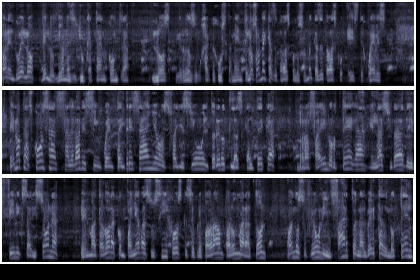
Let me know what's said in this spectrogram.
para el duelo de los Leones de Yucatán contra los Guerreros de Oaxaca, justamente. Los Olmecas de Tabasco, los Olmecas de Tabasco este jueves. En otras cosas, a la edad de 53 años falleció el torero tlaxcalteca Rafael Ortega en la ciudad de Phoenix, Arizona. El matador acompañaba a sus hijos que se preparaban para un maratón cuando sufrió un infarto en la alberca del hotel.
